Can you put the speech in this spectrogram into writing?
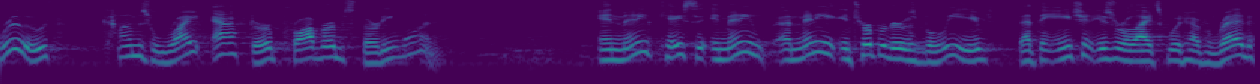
Ruth comes right after Proverbs 31? In many cases, in many, uh, many interpreters believed that the ancient Israelites would have read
